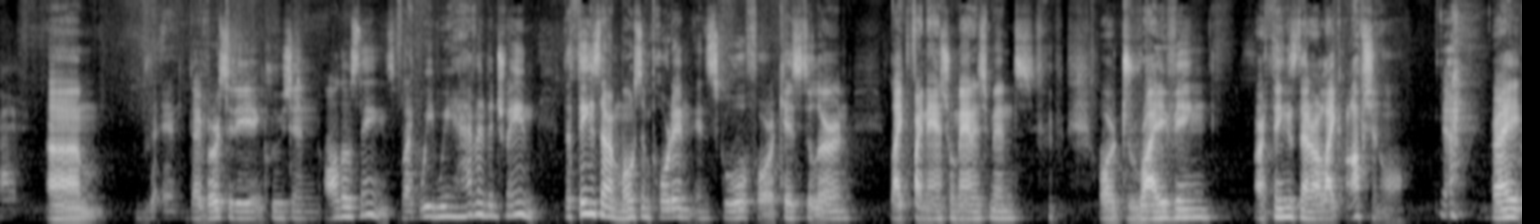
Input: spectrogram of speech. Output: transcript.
Right. um, diversity, inclusion, all those things. Like we we haven't been trained. The things that are most important in school for kids to learn, like financial management or driving, are things that are like optional Yeah. Right?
